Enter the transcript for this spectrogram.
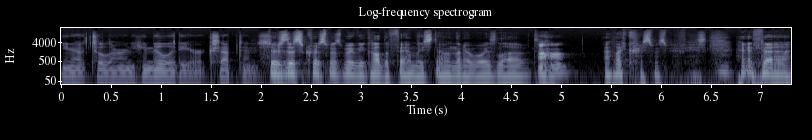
you know, to learn humility or acceptance. there's this Christmas movie called The Family Stone that I've always loved. Uh huh. I like Christmas movies. And uh,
